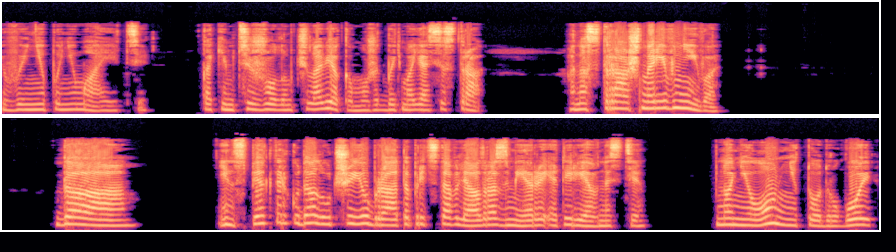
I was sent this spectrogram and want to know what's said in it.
«Вы не понимаете, каким тяжелым человеком может быть моя сестра. Она страшно ревнива». «Да, инспектор куда лучше ее брата представлял размеры этой ревности. Но ни он, ни кто другой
